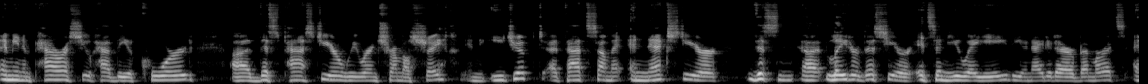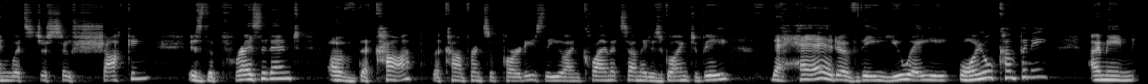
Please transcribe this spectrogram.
I mean, in Paris, you had the Accord. Uh, this past year, we were in Sharm el Sheikh in Egypt at that summit. And next year, this uh, later this year, it's in UAE, the United Arab Emirates. And what's just so shocking is the president of the COP, the Conference of Parties, the UN Climate Summit, is going to be the head of the UAE oil company. I mean,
